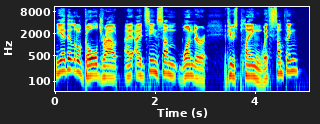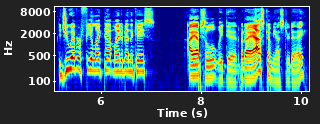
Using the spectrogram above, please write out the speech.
He had that little goal drought. I, I'd seen some wonder if he was playing with something. Did you ever feel like that might have been the case? I absolutely did. But I asked him yesterday,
